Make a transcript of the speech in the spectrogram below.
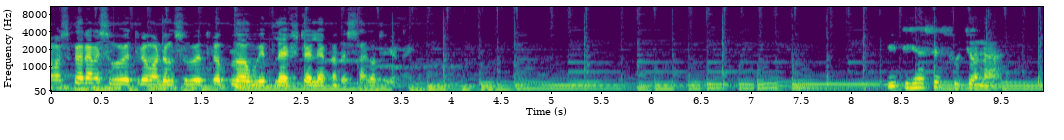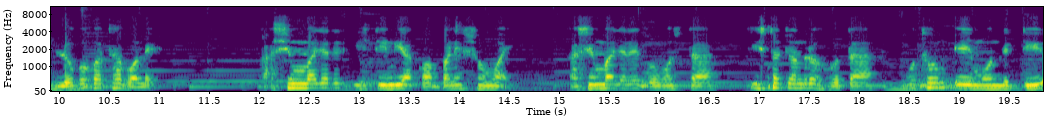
নমস্কার, আমি শুভমিত্র মন্ডল শুভমিত্র ব্লগ উইথ লাইফস্টাইলে আপনাদের স্বাগত জানাই। ইতিহাসের সূচনা, লোককথা বলে। কাশিমবাজারের ইস্ট ইন্ডিয়া কোম্পানির সময় কাশিমবাজারের গোমস্তা, কৃষ্ণচন্দ্র হোতা প্রথম এই মন্দিরটির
